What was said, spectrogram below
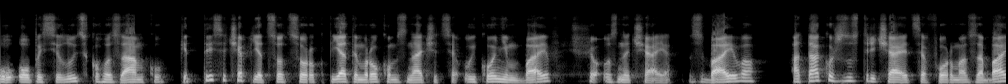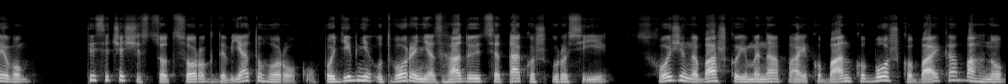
У описі Луцького замку під 1545 роком значиться уйконім Баєв, що означає Збаєва, а також зустрічається форма за Баєвом 1649 року. Подібні утворення згадуються також у Росії, схожі на башко імена Байко, Банко, Бошко, Байка, Багно,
